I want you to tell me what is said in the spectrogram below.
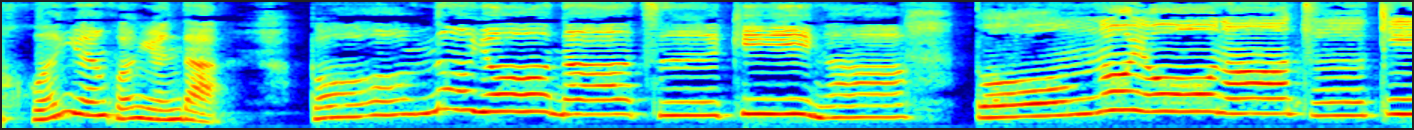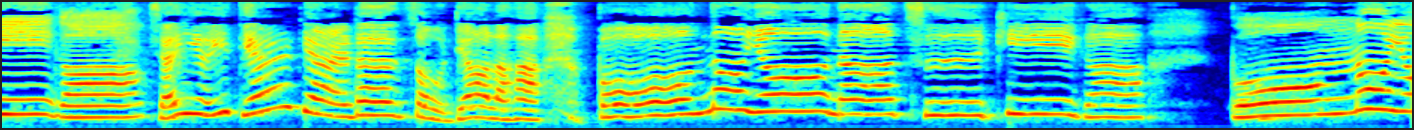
浑圆浑圆的。盆のような月が。 盆のような月が。小雨有一点儿点儿的走调了哈。盆のような月が。盆のよ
